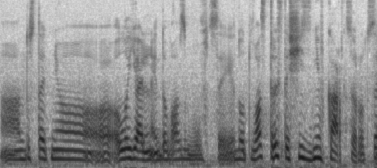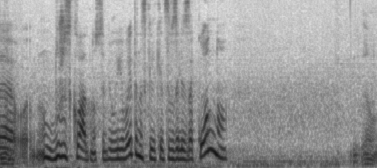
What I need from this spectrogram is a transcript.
а, достатньо лояльний до вас був цей? Ну, от у вас 306 днів карцеру. Це ну, дуже складно собі уявити, наскільки це взагалі законно. Ну,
